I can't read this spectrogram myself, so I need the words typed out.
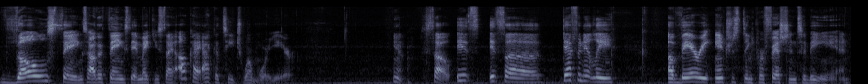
Those things are the things that make you say okay i could teach one more year. You know so it's it's a definitely a very interesting profession to be in.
